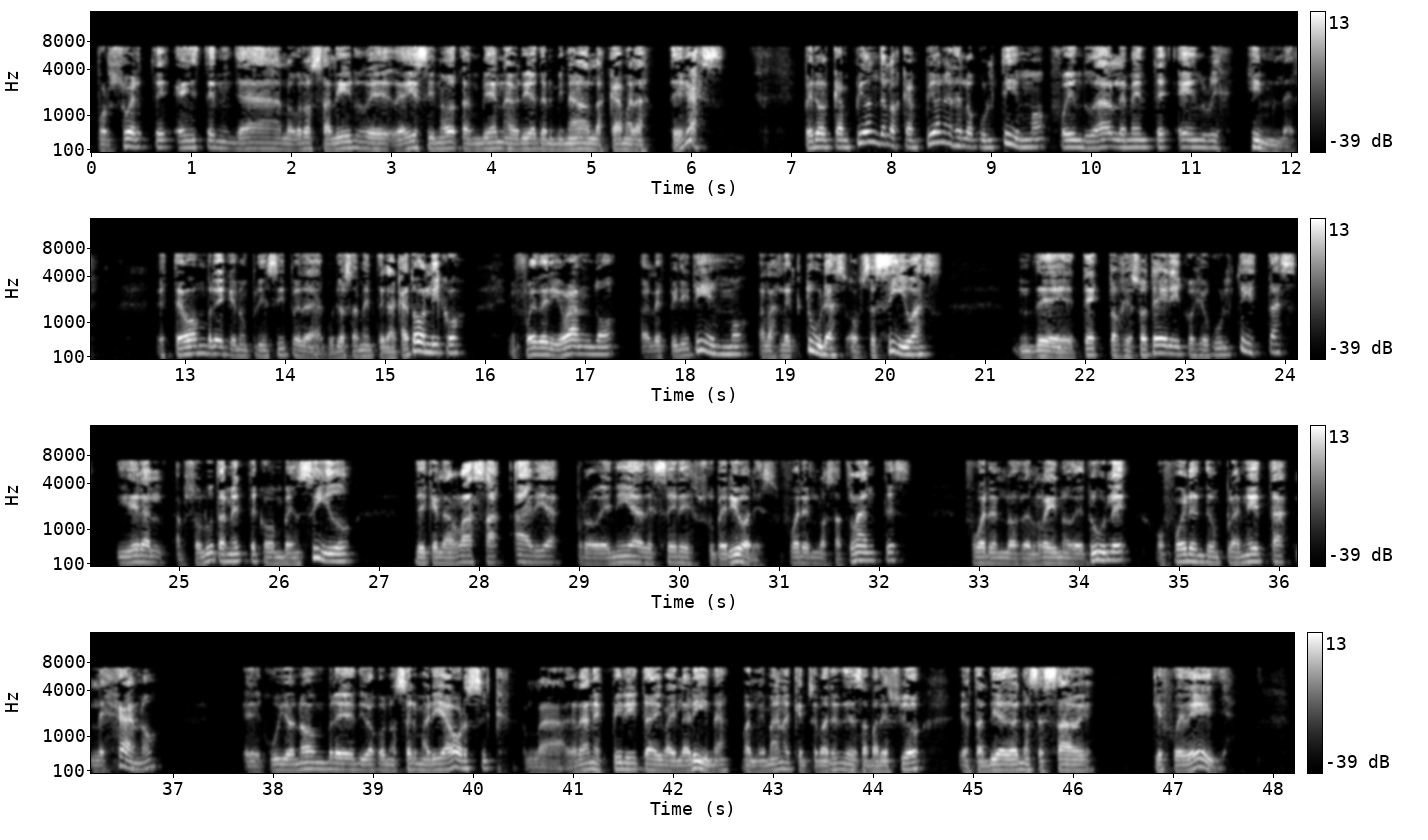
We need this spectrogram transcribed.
Por suerte, Einstein ya logró salir de, ahí, si no también habría terminado en las cámaras de gas. Pero el campeón de los campeones del ocultismo fue indudablemente Heinrich Himmler. Este hombre, que en un principio era, curiosamente era católico, fue derivando al espiritismo, a las lecturas obsesivas, de textos esotéricos y ocultistas y era absolutamente convencido de que la raza aria provenía de seres superiores, fueran los atlantes, fueran los del reino de Tule o fueran de un planeta lejano, eh, cuyo nombre dio a conocer María Orsic, la gran espírita y bailarina alemana que se parece desapareció y hasta el día de hoy no se sabe qué fue de ella.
